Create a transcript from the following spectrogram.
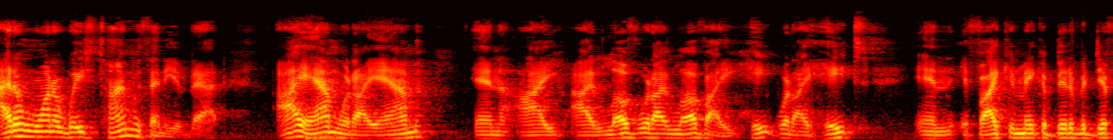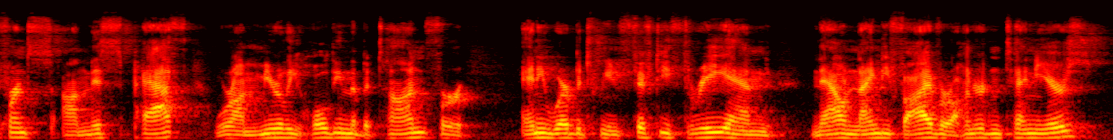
I don't want to waste time with any of that. I am what I am, and I, I love what I love. I hate what I hate. And if I can make a bit of a difference on this path, where I'm merely holding the baton for anywhere between 53 and now 95 or 110 years,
